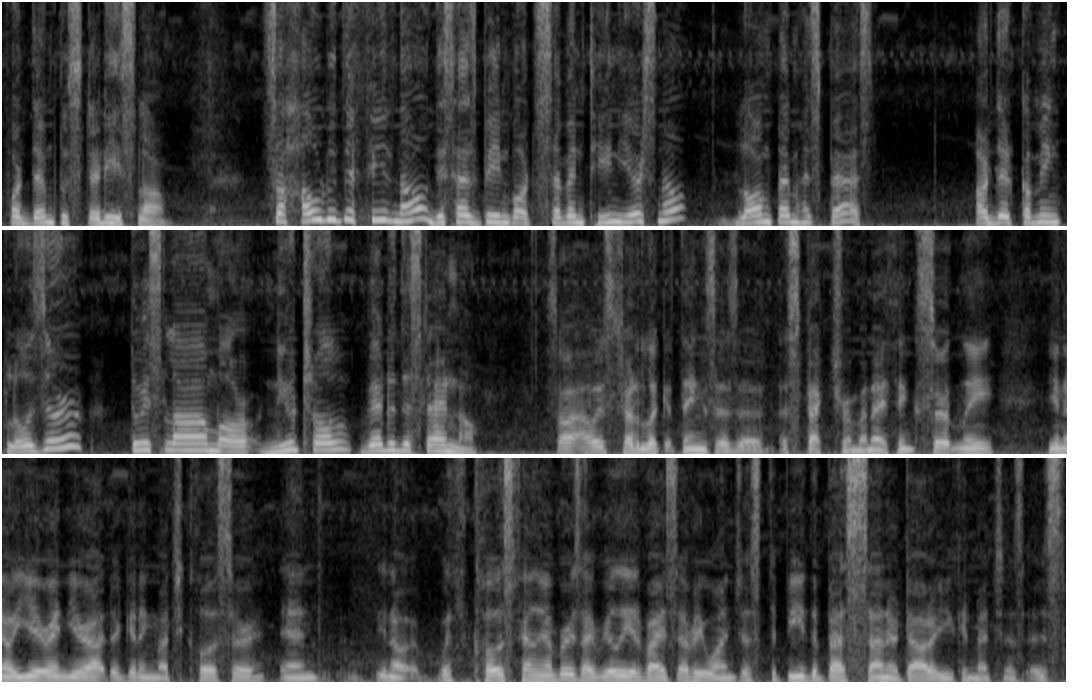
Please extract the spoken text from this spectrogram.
for them to study Islam. So how do they feel now? This has been what 17 years now? Long time has passed. Are they coming closer to Islam or neutral? Where do they stand now? So I always try to look at things as a, a spectrum, and I think certainly, you know, year in year out, they're getting much closer. And you know, with close family members, I really advise everyone just to be the best son or daughter you can mention, as, as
